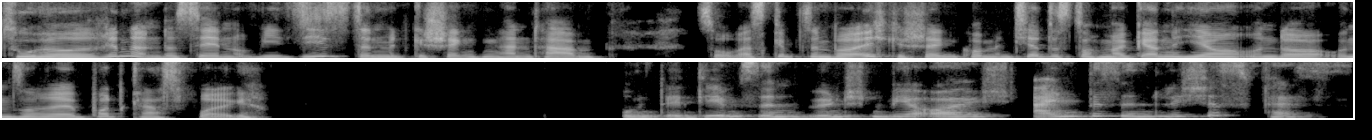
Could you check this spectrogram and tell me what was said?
Zuhörerinnen das sehen und wie sie es denn mit Geschenken handhaben. So, was gibt es denn bei euch Geschenk? Kommentiert es doch mal gerne hier unter unsere Podcast-Folge. Und in dem Sinn wünschen wir euch ein besinnliches Fest.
